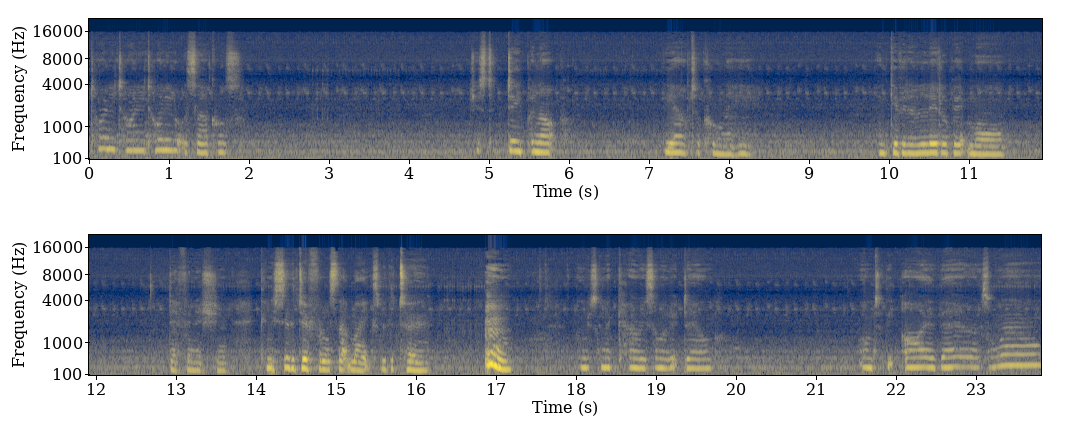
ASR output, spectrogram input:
Tiny, tiny, tiny little circles. Just to deepen up the outer corner here and give it a little bit more definition. Can you see the difference that makes with the two? I'm just going to carry some of it down onto the eye there as well.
